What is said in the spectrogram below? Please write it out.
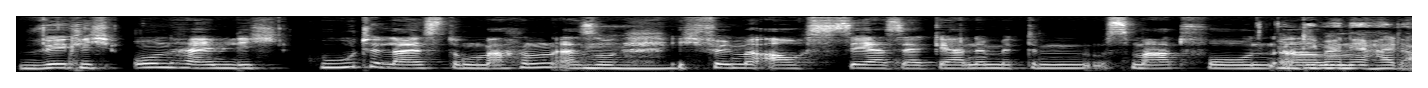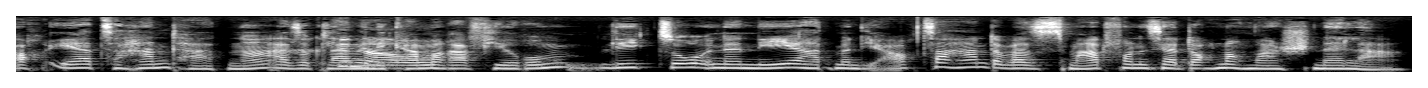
wirklich unheimlich gute Leistung machen. Also mhm. ich filme auch sehr, sehr gerne mit dem Smartphone. Und die man ähm, ja halt auch eher zur Hand hat, ne? Also klar, genau. wenn die genau. Kamera viel rumliegt, so in der Nähe, hat man die auch zur Hand, aber das Smartphone ist ja doch noch mal schneller.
